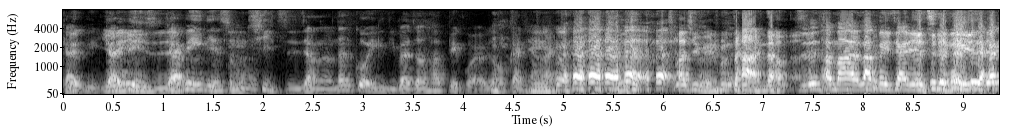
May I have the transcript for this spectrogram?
改变改点意思这样变改变一点什么嗯。气质这样的，但是过一个礼拜之后，他变回来，我就说，我干你还好，差距没那么大，你知道吗？只是他妈的浪费家里的钱而已。这样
